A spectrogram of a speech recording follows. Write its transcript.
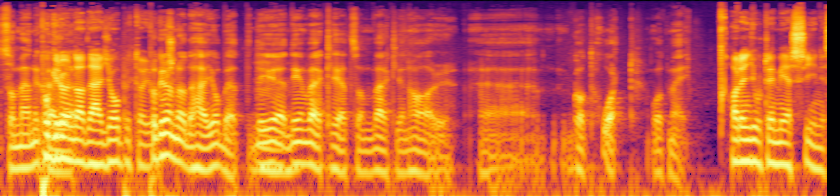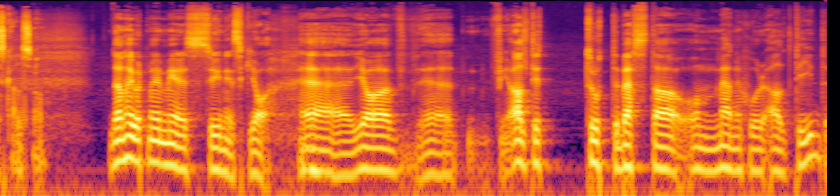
som människa. På grund av det här jobbet du har gjort. På grund av det här jobbet. Det, är, det är en verklighet som verkligen har eh, gått hårt åt mig. Har den gjort dig mer cynisk alltså? Den har gjort mig mer cynisk, ja. Eh, jag eh, har alltid trott det bästa om människor alltid.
